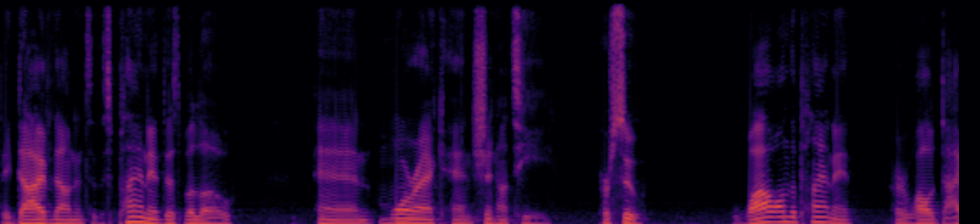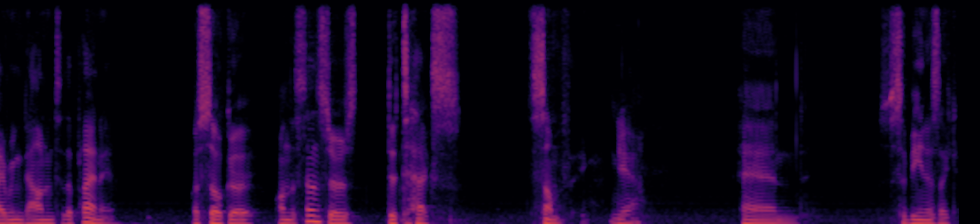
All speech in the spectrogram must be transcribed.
They dive down into this planet that's below, and Marrok and Shin Hati pursue. While on the planet, or while diving down into the planet, Ahsoka on the sensors detects something, Yeah. and Sabine is like,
